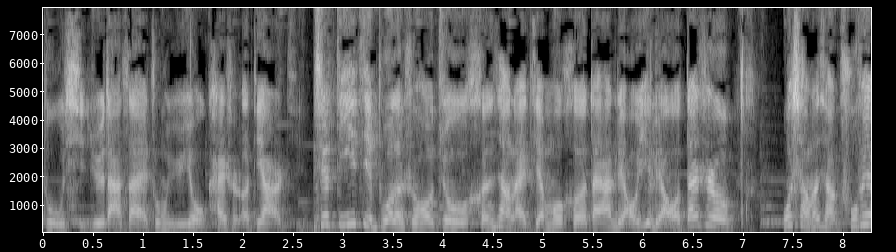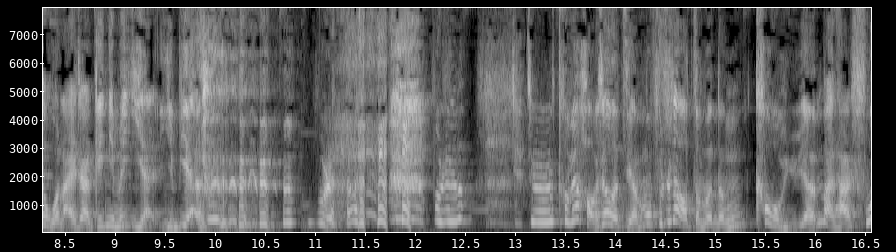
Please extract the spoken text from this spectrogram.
度喜剧大赛终于又开始了第二季。其实第一季播的时候就很想来节目和大家聊一聊，但是我想了想，除非我来这儿给你们演一遍，不然不知道就是特别好笑的节目，不知道怎么能靠语言把它说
